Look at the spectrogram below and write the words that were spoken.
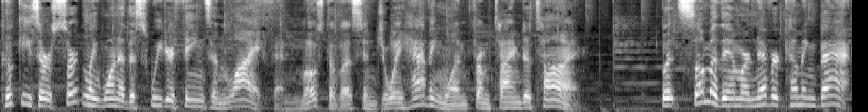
Cookies are certainly one of the sweeter things in life, and most of us enjoy having one from time to time but some of them are never coming back.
